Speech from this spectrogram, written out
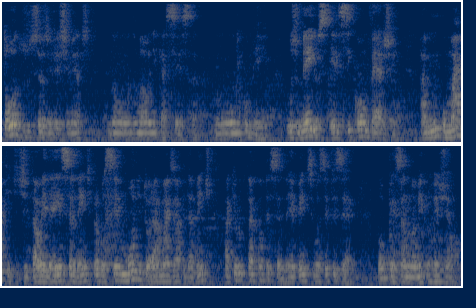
todos os seus investimentos num- numa única cesta, num único meio. Os meios eles se convergem. A o marketing digital ele é excelente para você monitorar mais rapidamente aquilo que está acontecendo. De repente, se você fizer Vamos pensar numa micro-região.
